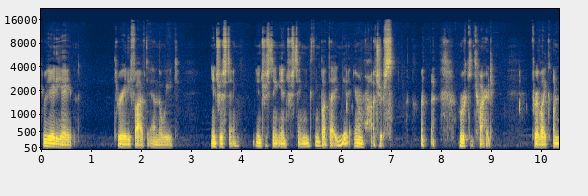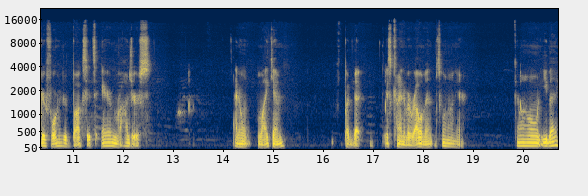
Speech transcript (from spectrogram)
388, 385 to end the week. Interesting. Interesting, interesting. You think about that. You can get Aaron Rodgers rookie card for like under 400 bucks. It's Aaron Rodgers. I don't like him, but that is kind of irrelevant. What's going on here? Go on eBay.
